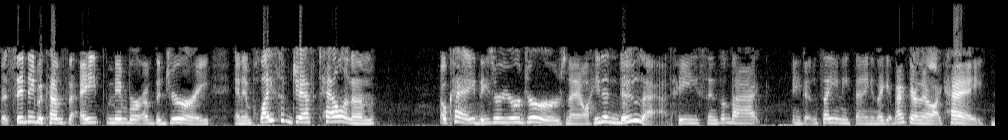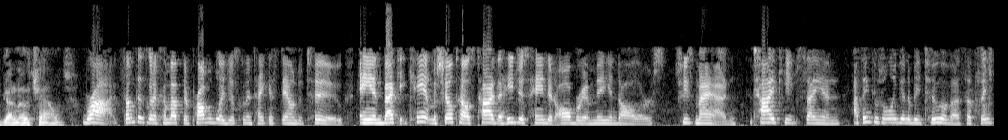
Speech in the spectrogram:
But Cydney becomes the eighth member of the jury, and in place of Jeff telling them, "Okay, these are your jurors now," he didn't do that. He sends them back. And He doesn't say anything, and they get back there and they're like, "Hey, We've got another challenge. Right. Something's going to come up. They're probably just going to take us down to two. And back at camp, Michelle tells Tai that he just handed Aubrey a million dollars. She's mad. Tai keeps saying, I think there's only going to be two of us. I think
